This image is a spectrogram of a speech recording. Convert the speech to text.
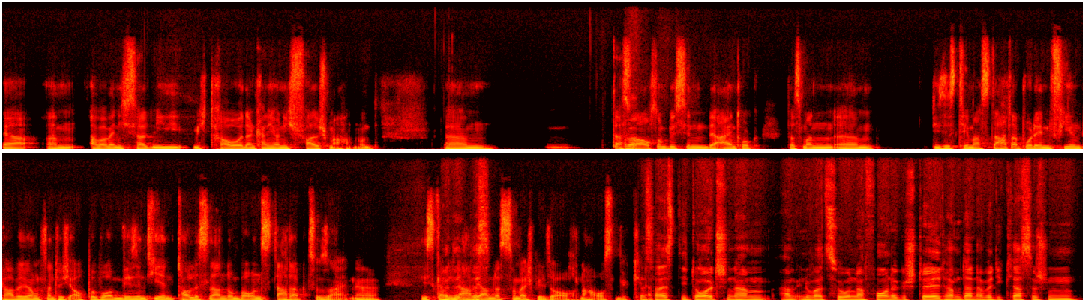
Ja, ähm, aber wenn ich es halt nie mich traue, dann kann ich auch nicht falsch machen. Und ähm, das aber war auch so ein bisschen der Eindruck, dass man ähm, dieses Thema Startup wurde in vielen Pavillons natürlich auch beworben. Wir sind hier ein tolles Land, um bei uns Startup zu sein. Ne? Die Skandinavier das, haben das zum Beispiel so auch nach außen gekehrt. Das heißt, die Deutschen haben, haben Innovationen nach vorne gestellt, haben dann aber die klassischen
